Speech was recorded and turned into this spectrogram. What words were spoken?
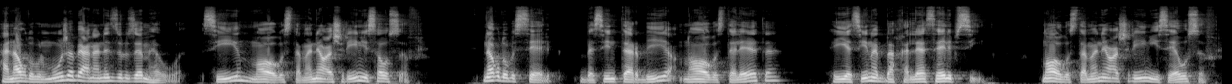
هناخده بالموجب يعني هنزله زي ما هو. س ناقص تمانية وعشرين يساوي صفر. ناخده بالسالب. يبقى س تربيع ناقص تلاتة. هي س يبقى نخليها سالب س ناقص تمانية وعشرين يساوي صفر.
